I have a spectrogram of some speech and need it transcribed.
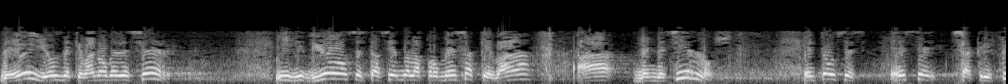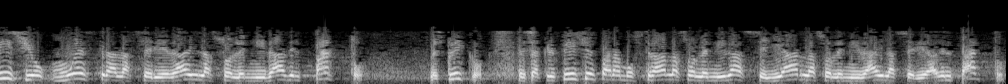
de ellos de que van a obedecer. Y Dios está haciendo la promesa que va a bendecirlos. Entonces, ese sacrificio muestra la seriedad y la solemnidad del pacto. ¿Me explico? El sacrificio es para mostrar la solemnidad, sellar la solemnidad y la seriedad del pacto.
